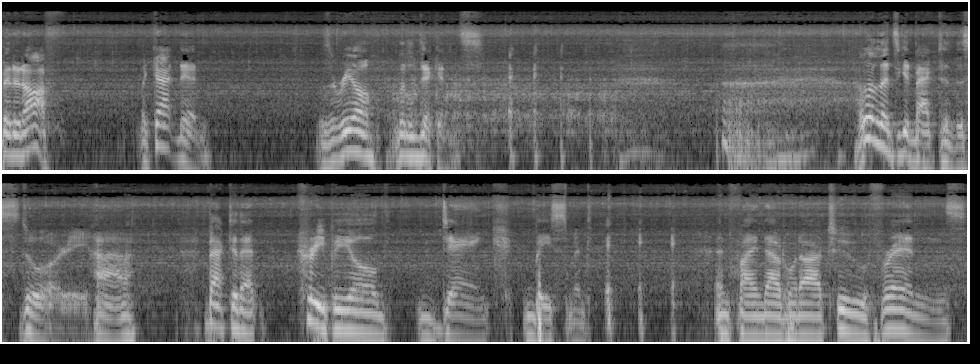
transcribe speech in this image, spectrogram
bit it off. The cat did. It was a real little Dickens. well, let's get back to the story, huh? Back to that creepy old dank basement and find out what our two friends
